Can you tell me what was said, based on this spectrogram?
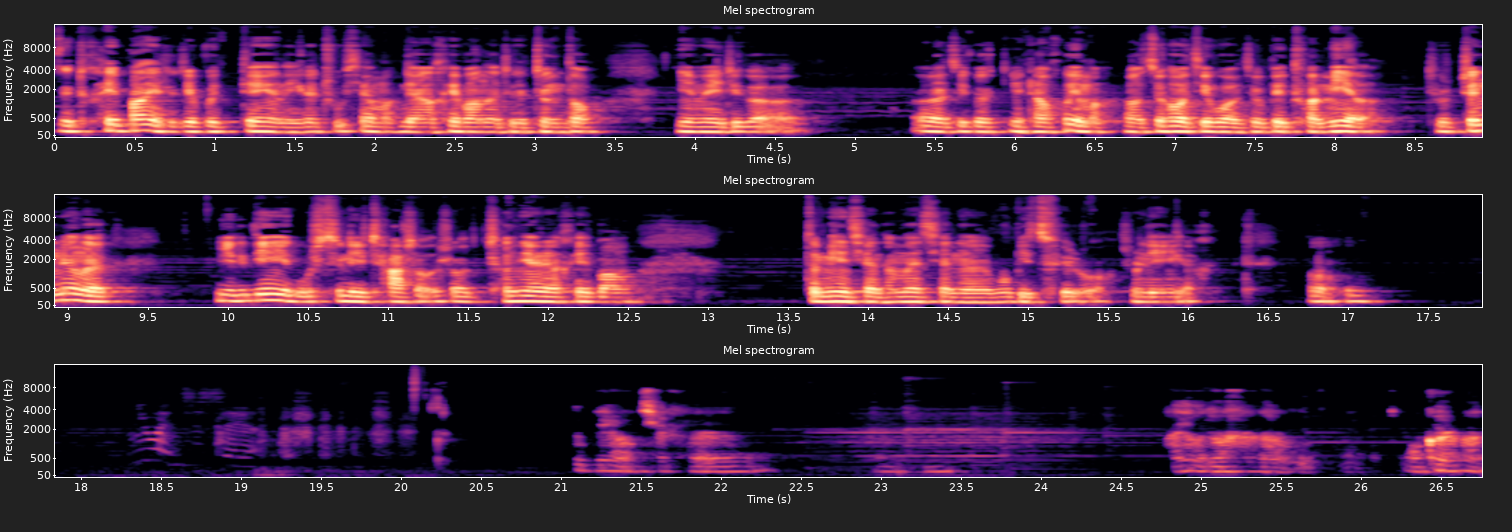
这个黑帮也是这部电影的一个主线嘛，两个黑帮的这个争斗。因为这个，呃，这个演唱会嘛，然后最后结果就被团灭了。就真正的一另一股势力插手的时候，成年人黑帮的面前，他们显得无比脆弱。就是另一个，嗯。就这样，其实，还有就是，我个人感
